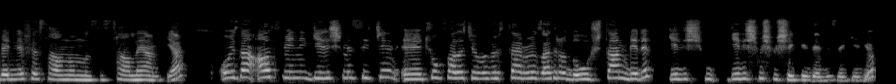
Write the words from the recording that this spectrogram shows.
ve nefes almamızı sağlayan bir yer. O yüzden alt beynin gelişmesi için e, çok fazla çaba göstermiyoruz. Zaten o doğuştan beri geliş, gelişmiş bir şekilde bize geliyor.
